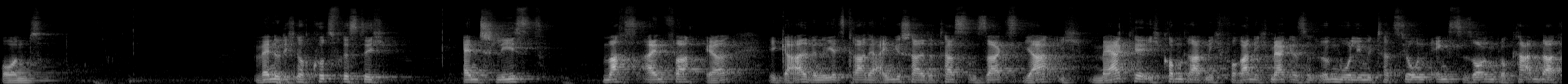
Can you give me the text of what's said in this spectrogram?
Und wenn du dich noch kurzfristig entschließt, mach's einfach, ja egal, wenn du jetzt gerade eingeschaltet hast und sagst, ja, ich merke, ich komme gerade nicht voran, ich merke, es sind irgendwo Limitationen, Ängste, Sorgen, Blockaden da.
